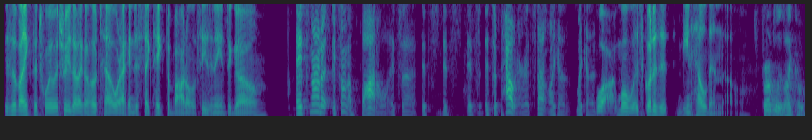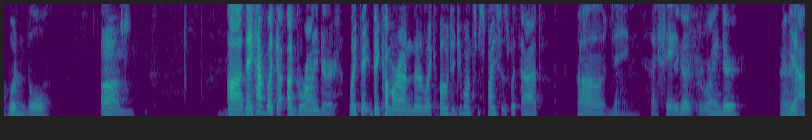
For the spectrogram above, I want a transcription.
is it like the toiletries at like a hotel where I can just like take the bottle of seasoning to go? It's not a it's not a bottle. It's a it's it's it's it's a powder. It's not like a like a Well, well, it's what is it being held in though? It's probably like a wooden bowl. um. Uh, they have like a, a grinder. Like they, they come around and they're like, "Oh, did you want some spices with that?" Oh dang, I see. They see. got grinder. All right. Yeah.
